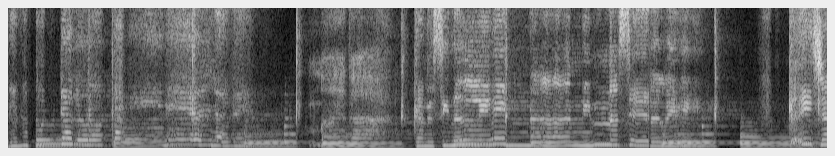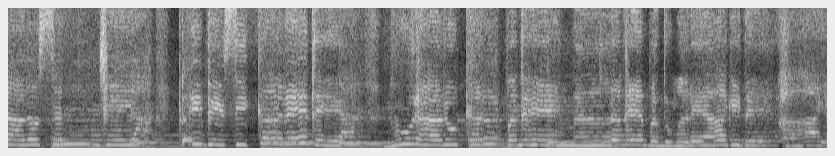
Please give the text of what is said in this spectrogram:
ನನ್ನ ಪುಟ್ಟ ಲೋಕ ನೀನೇ ಅಲ್ಲವೇ? ಮಾಯದ ಕನಸಿನಲ್ಲಿ ನಿನ್ನ ನಿನ್ನ ಸೇರಲೇ? ಕೈ ಜಾರೋ ಸಂಜೆಯ ಕೈ ಬೀಸಿ ಕರೆದೆಯ ನೂರಾರು ಕಲ್ಪನೆ ಮೆಲ್ಲನೆ ಬಂದು ಮರೆಯಾಗಿದೆ. ಹಾಯ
